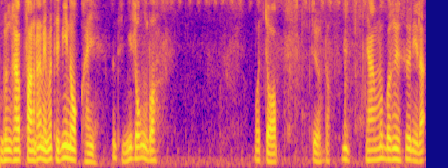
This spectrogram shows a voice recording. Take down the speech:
เบิ้งครับฟังทางนี้มันถิ่มีนกให้มันถิ่มีลงบ่บ่จอบ เจอดอกยางมาเบิ้งซื้อนี่ละ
